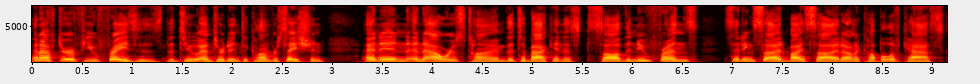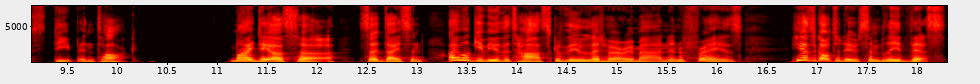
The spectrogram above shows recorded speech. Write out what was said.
and after a few phrases, the two entered into conversation, and in an hour's time the tobacconist saw the new friends sitting side by side on a couple of casks deep in talk. My dear sir, said Dyson, I will give you the task of the literary man in a phrase. He has got to do simply this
